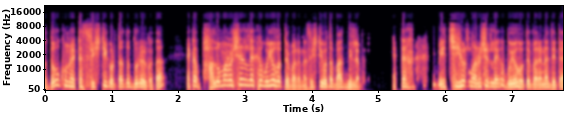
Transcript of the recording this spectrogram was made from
আদৌ কোনো একটা সৃষ্টিকর্তা তো দূরের কথা। একটা ভালো মানুষের লেখা বইও হতে পারে না। সৃষ্টিকর্তা বাদ দিলাম। একটা মেচিউর মানুষের লেখা বইও হতে পারে না যেটা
